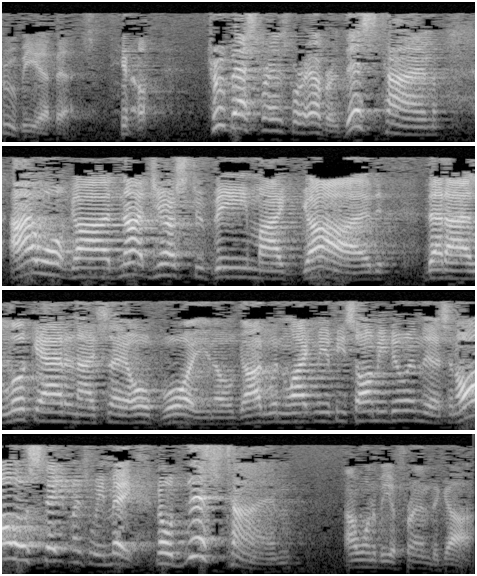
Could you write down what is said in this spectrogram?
true BFFs. You know, true best friends forever. This time, I want God not just to be my God that I look at and I say, oh boy, you know, God wouldn't like me if he saw me doing this. And all those statements we make. No, this time, I want to be a friend to God.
